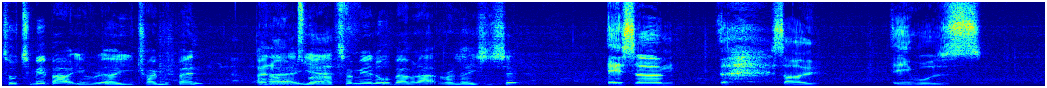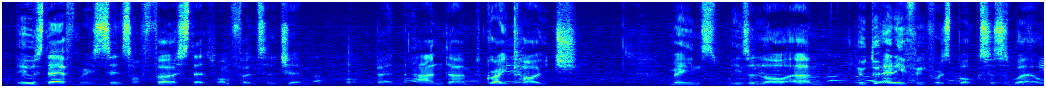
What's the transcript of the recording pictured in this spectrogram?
talk to me about your uh, you train with Ben. Ben Uh, yeah, tell me a little bit about that relationship. It's um, so he was he was there for me since I first stepped one foot into the gym, Ben, and um, great coach, means means a lot. Um, he'll do anything for his boxers as well.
